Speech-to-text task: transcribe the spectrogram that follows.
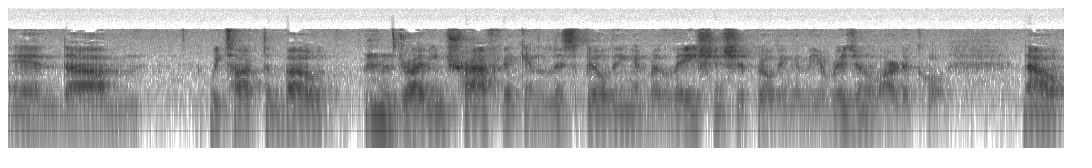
And um, we talked about driving traffic and list building and relationship building in the original article. Now,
